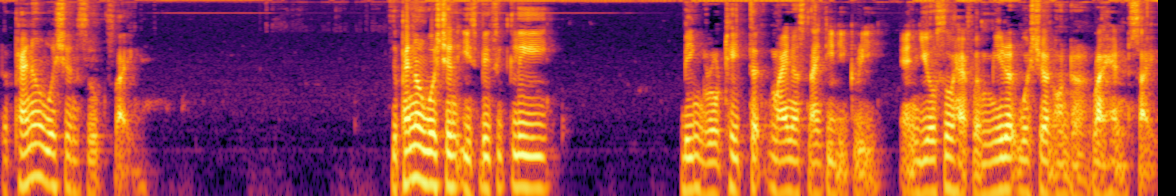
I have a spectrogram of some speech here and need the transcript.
the panel versions looks like. The panel version is basically being rotated minus 90 degree and you also have a mirrored version on the right hand side.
